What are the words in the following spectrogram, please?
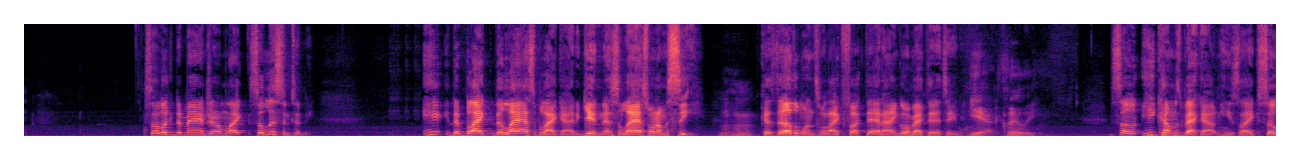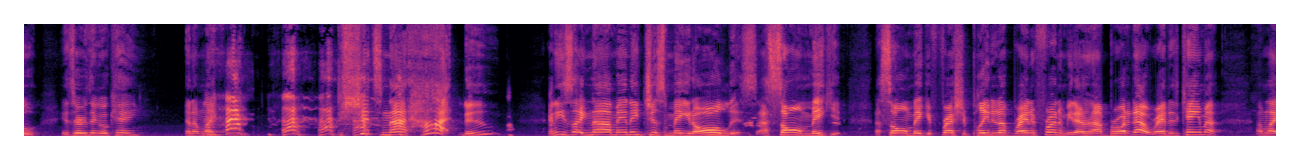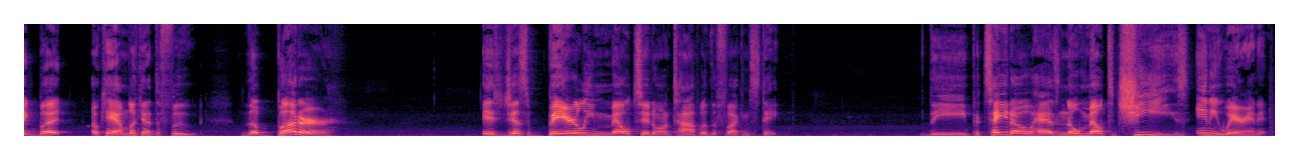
So I look at the manager. I'm like, so listen to me he, the black, the last black guy. Again, that's the last one I'm gonna see. Mm-hmm. Because the other ones were like, "Fuck that! I ain't going back to that table." Yeah, clearly. So he comes back out and he's like, "So is everything okay?" And I'm like, the shit's not hot, dude. And he's like, nah, man, they just made all this. I saw him make it. I saw him make it fresh and played it up right in front of me. That's I brought it out right as it came out. I'm like, but okay, I'm looking at the food. The butter is just barely melted on top of the fucking steak. The potato has no melted cheese anywhere in it.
